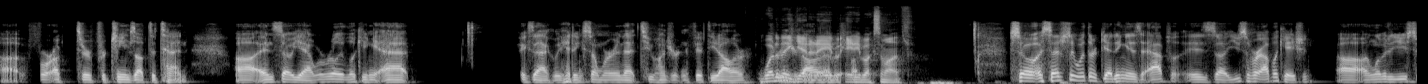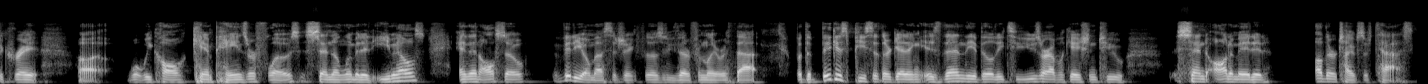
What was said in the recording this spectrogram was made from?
uh, for up to, for teams up to 10. Uh, and so yeah, we're really looking at exactly. Hitting somewhere in that $250 what do they get at 80, 80 bucks a month? So essentially what they're getting is app is uh, use of our application uh, unlimited use to create uh, what we call campaigns or flows send unlimited emails and then also video messaging for those of you that are familiar with that. But the biggest piece that they're getting is then the ability to use our application to send automated other types of tasks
